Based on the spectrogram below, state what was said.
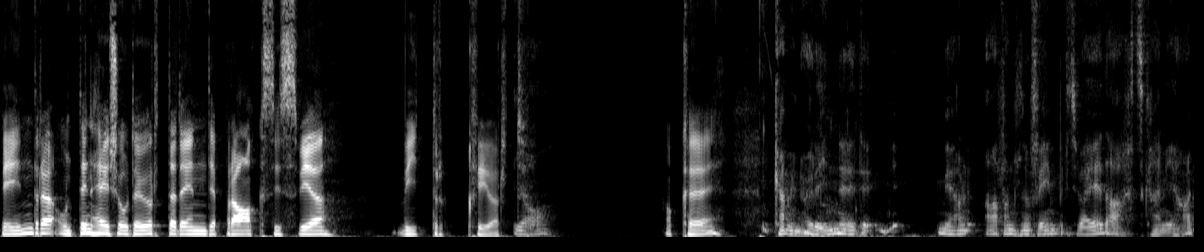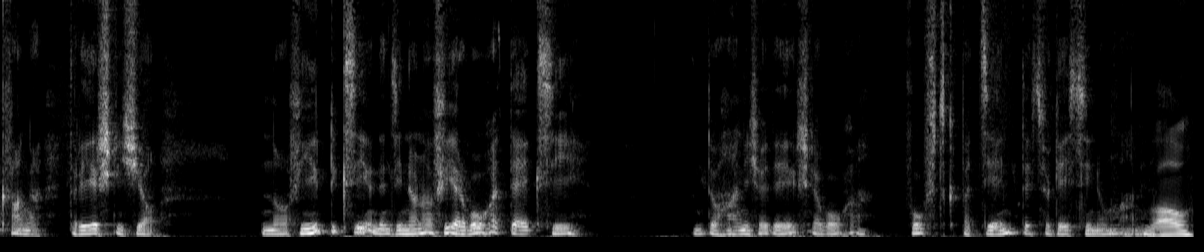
Bendra. Und dann hast du auch dort dann die Praxis wie weitergeführt. Ja, Okay. ich kann mich noch erinnern, wir haben Anfang November 82 habe ich angefangen. Der erste war ja noch vierte und dann sind noch, noch vier Wochentage gewesen. Und da habe ich schon in der ersten Woche 50 Patienten, das vergesse ich nicht mehr. Wow.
